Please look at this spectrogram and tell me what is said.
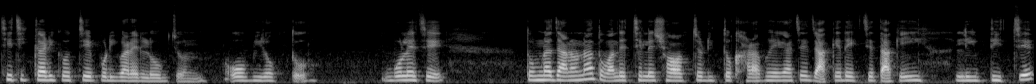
চিচিক্কারি করছে পরিবারের লোকজন। ও বিরক্ত। বলেছে, তোমরা জানো না, তোমাদের ছেলের স্বভাব চরিত্র খারাপ হয়ে গেছে, যাকে দেখছে তাকেই লিভ দিচ্ছে।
